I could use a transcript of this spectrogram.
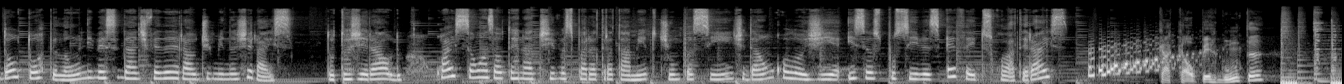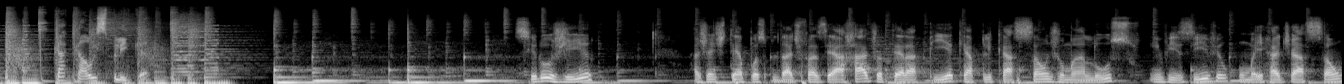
doutor pela Universidade Federal de Minas Gerais. Dr. Geraldo, quais são as alternativas para tratamento de um paciente da oncologia e seus possíveis efeitos colaterais? Cacau pergunta, Cacau explica. Cirurgia, a gente tem a possibilidade de fazer a radioterapia, que é a aplicação de uma luz invisível, uma irradiação,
